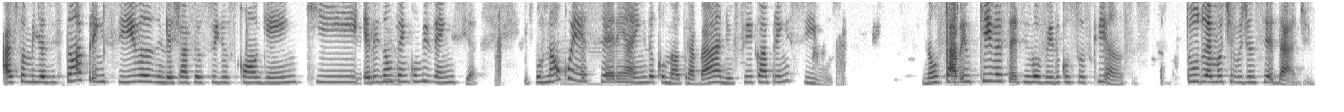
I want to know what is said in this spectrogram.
as famílias estão apreensivas em deixar seus filhos com alguém que eles não têm convivência. E por não conhecerem ainda como é o trabalho, ficam apreensivos não sabem o que vai ser desenvolvido com suas crianças. Tudo é motivo de ansiedade.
